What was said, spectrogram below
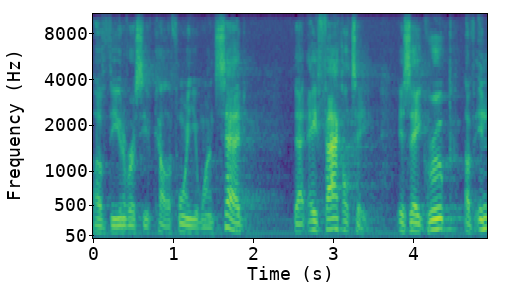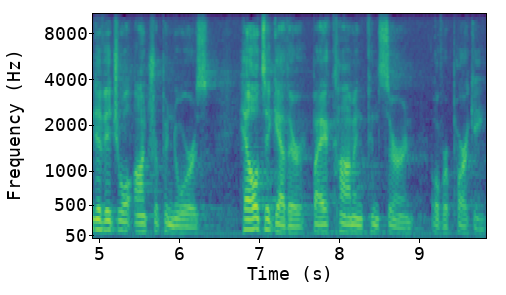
of the University of California, once said, that a faculty is a group of individual entrepreneurs held together by a common concern over parking.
